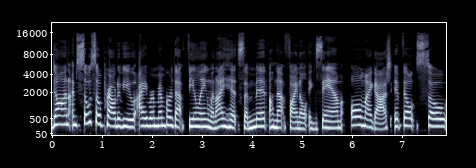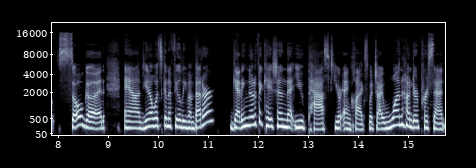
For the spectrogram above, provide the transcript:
Dawn, I'm so, so proud of you. I remember that feeling when I hit submit on that final exam. Oh my gosh, it felt so, so good. And you know what's going to feel even better? Getting notification that you passed your NCLEX, which I 100%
